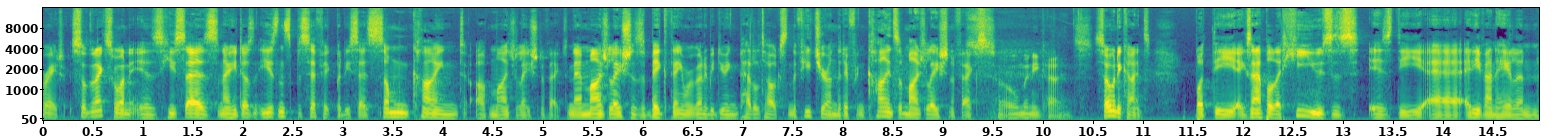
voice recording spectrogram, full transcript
Great. So the next one is he says now he doesn't he isn't specific, but he says some kind of modulation effect. Now modulation is a big thing. We're going to be doing pedal talks in the future on the different kinds of modulation effects. So many kinds. So many kinds. But the example that he uses is the uh, Eddie Van Halen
